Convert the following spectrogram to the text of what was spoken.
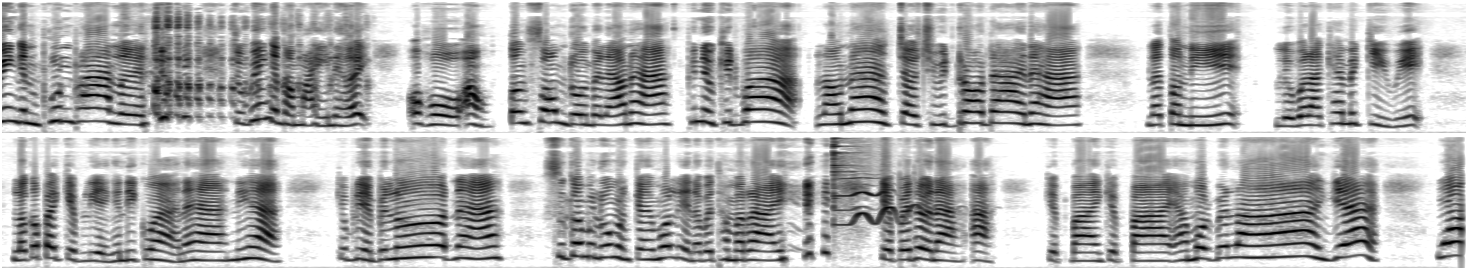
วิ่งกันพุ่นพล่านเลย จะวิ่งกันทำไมเนี่ยเฮ้ย โอ้โห เอ้าต้นส้มโดนไปแล้วนะคะ พี่นิวคิดว่าเราน่าจะชีวิตรอดได้นะคะ และตอนนี้เหลือเวลาแค่ไม่กี่วิเราก็ไปเก็บเหรียญกันดีกว่านะคะเนี่ยเก็บเหรียญไปเลิศนะคะซึ่งก็ไม่รู้เหมือนกันว่าเหรียญเอาไปทำอะไร เก็บไปเถอะนะอะเก็บไปเก็บไปอะหมดเวลาแย่ว้า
